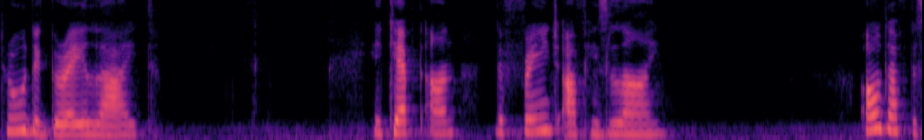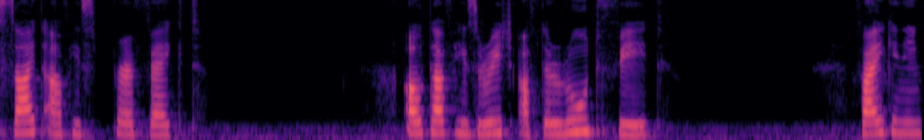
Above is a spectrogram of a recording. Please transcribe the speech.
through the grey light. He kept on the fringe of his line, out of the sight of his prefect, out of his reach of the rude feet, beginning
